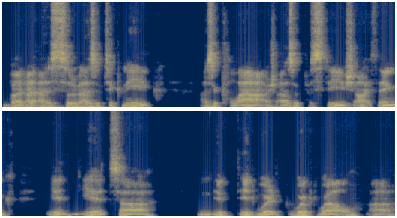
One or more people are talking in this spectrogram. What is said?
but as sort of as a technique, as a collage, as a pastiche, I think it it uh, it, it worked worked well uh,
